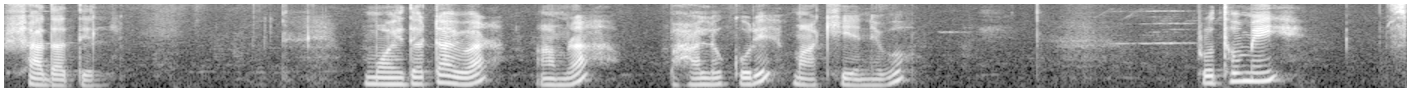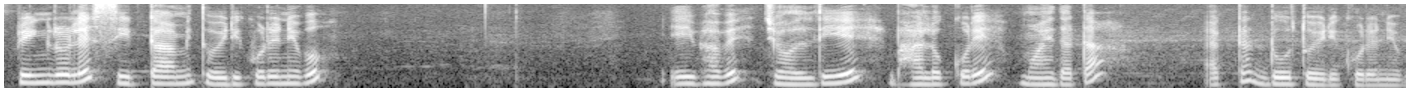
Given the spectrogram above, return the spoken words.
সাদা তেল। ময়দাটা এবার আমরা ভালো করে মাখিয়ে নেব। প্রথমেই স্প্রিং রোলের সিটটা আমি তৈরি করে নেব। এইভাবে জল দিয়ে ভালো করে ময়দাটা একটা ডো তৈরি করে নেব।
